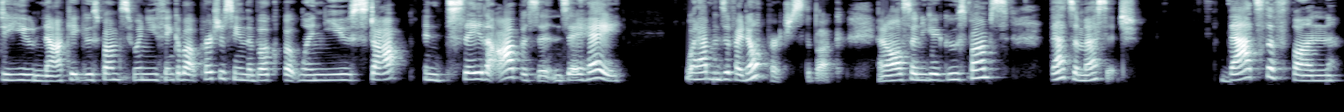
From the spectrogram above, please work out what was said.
do you not get goosebumps when you think about purchasing the book, but when you stop and say the opposite and say, hey, what happens if I don't purchase the book? And all of a sudden you get goosebumps? That's a message. That's the fun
